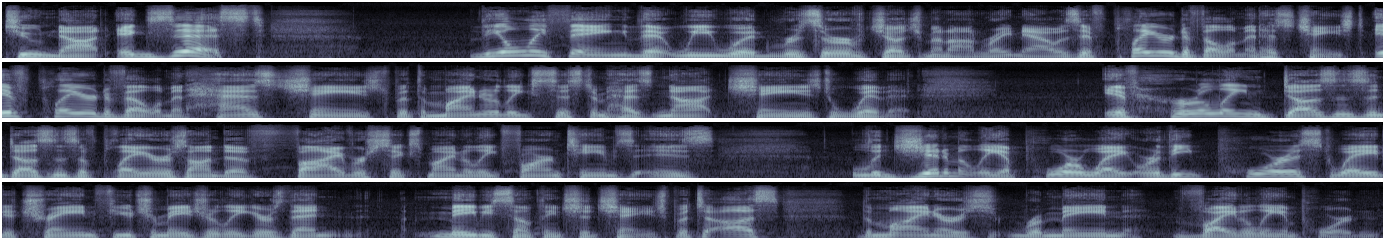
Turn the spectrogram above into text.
to not exist the only thing that we would reserve judgment on right now is if player development has changed. If player development has changed, but the minor league system has not changed with it. If hurling dozens and dozens of players onto five or six minor league farm teams is legitimately a poor way or the poorest way to train future major leaguers, then maybe something should change. But to us, the minors remain vitally important.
